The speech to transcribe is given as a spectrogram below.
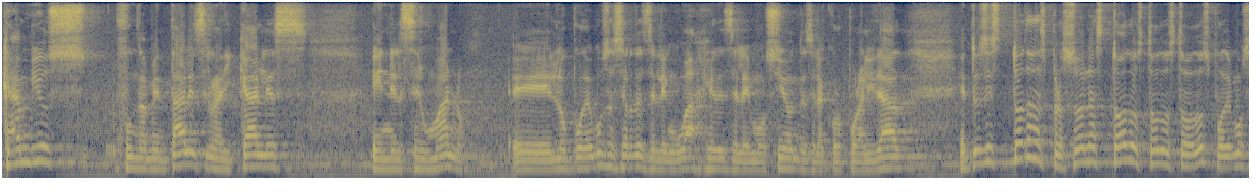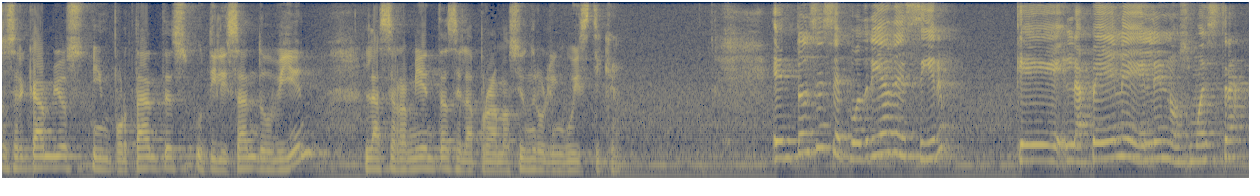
cambios fundamentales y radicales en el ser humano eh, lo podemos hacer desde el lenguaje, desde la emoción, desde la corporalidad. Entonces, todas las personas, todos, todos, todos podemos hacer cambios importantes utilizando bien las herramientas de la programación neurolingüística. Entonces, se podría decir que la PNL nos muestra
